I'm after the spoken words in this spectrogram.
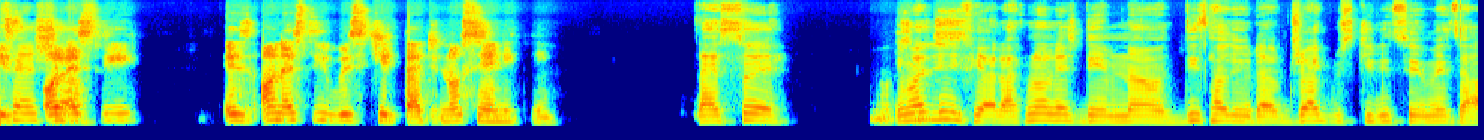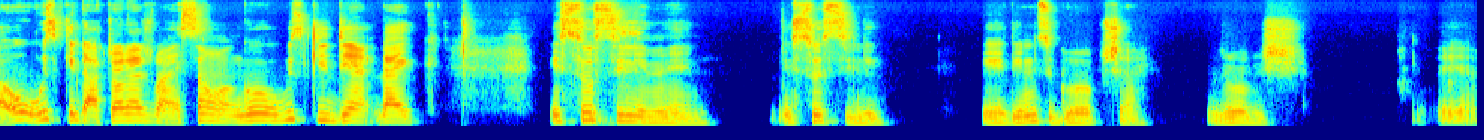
is honestly is honestly Wizkid that did not say anything. I swear. Nonsense. Imagine if you had acknowledged them now. This how they would have dragged Wizkid into a mess oh Wizkid acknowledged my song. Oh Wizkid didn't like it's so silly, man. It's so silly. Yeah, they need to grow up, sure. It's rubbish. Yeah.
